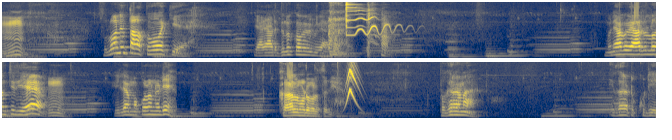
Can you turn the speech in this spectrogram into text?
ಹ್ಞೂ ಚಲೋ ನಿಂತಾಳ ತಗೋಕಿ ಎರಡು ದಿನಕ್ಕೊಮ್ಮೆ ಮನ್ಯಾಗ ಯಾರು ಇಲ್ಲ ಅಂತಿದ್ಯೇ ಹ್ಞೂ ಇಲ್ಲೇ ಮಕ್ಕಳು ನಡಿ. ಕಾಲ್ ಮಾಡಿ ಬರ್ತೀನಿ. ಪಗರಣ ಇದಾಟು ಕುಡಿ.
